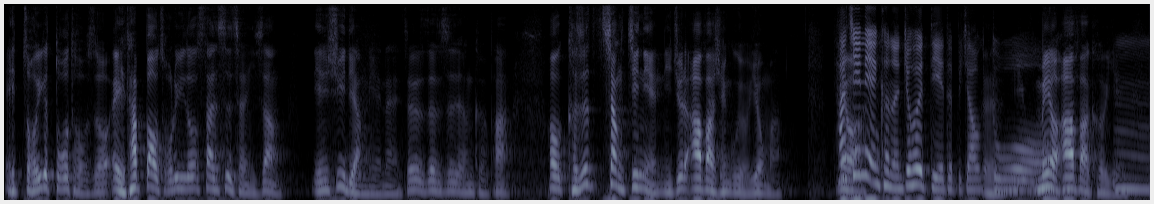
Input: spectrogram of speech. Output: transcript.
哎走一个多头的时候，哎它报酬率都三四成以上，连续两年呢，这个真的是很可怕哦。可是像今年，你觉得阿法选股有用吗？它今年可能就会跌的比较多，没有阿法可言。嗯。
